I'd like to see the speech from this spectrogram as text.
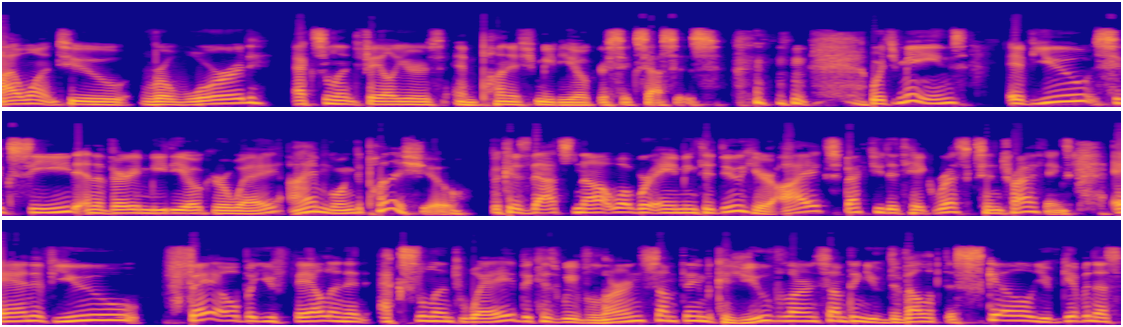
I want to reward excellent failures and punish mediocre successes. Which means if you succeed in a very mediocre way, I am going to punish you because that's not what we're aiming to do here. I expect you to take risks and try things. And if you fail, but you fail in an excellent way because we've learned something, because you've learned something, you've developed a skill, you've given us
